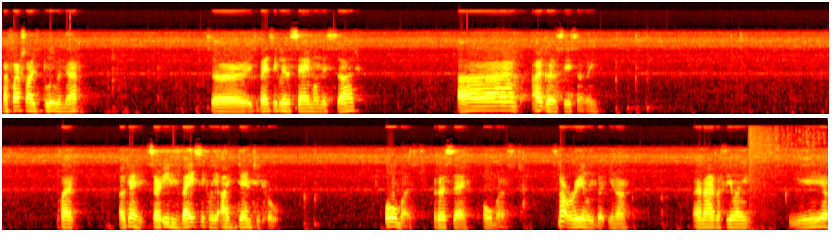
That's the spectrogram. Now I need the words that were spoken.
My flashlight is blue in that. So, it's basically the same on this side. Um, I gotta see something. Plant. Okay, so it is basically identical. Almost. I gotta say, almost. It's not really, but you know. And I have a feeling. Yeah.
